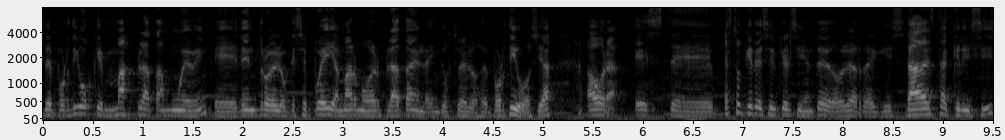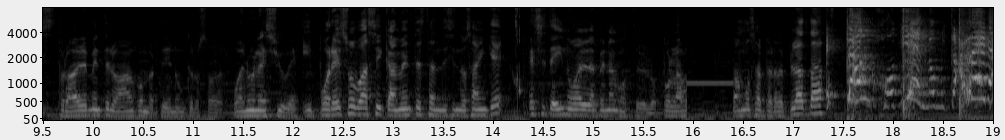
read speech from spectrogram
deportivos que más plata mueven eh, dentro de lo que se puede llamar mover plata en la industria de los deportivos, ¿ya? Ahora, este, esto quiere decir que el siguiente WRX, dada esta crisis, probablemente lo van a convertir en un crossover o en un SUV. Y por eso básicamente están diciendo, ¿saben qué? STI no vale la pena construirlo. Por la... Vamos a perder plata. ¡Están jodiendo mi carrera!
